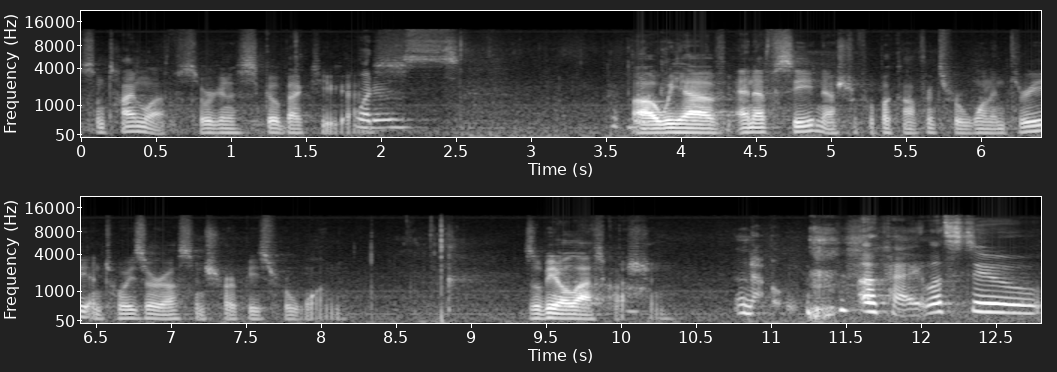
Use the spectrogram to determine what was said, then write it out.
some time left, so we're going to go back to you guys. What is? Uh, we have NFC, National Football Conference, for one and three, and Toys R Us and Sharpies for one. This will be our last question. No. Okay, let's do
